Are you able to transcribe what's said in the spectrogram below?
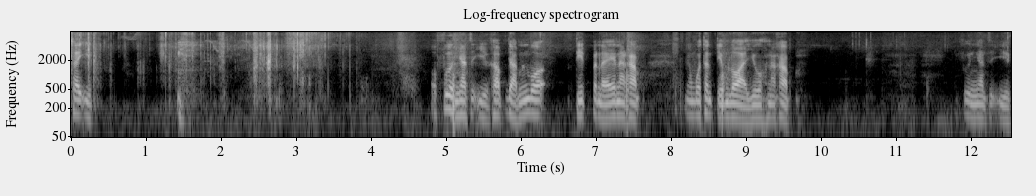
ใส่อีกเอาเฟื่อนยัดจะอีกครับอย่ามันบ่ติดไปไหนนะครับ ยังบ่ทันเต็มรอยอยู่นะครับเฟื่อนยัดจะอีก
